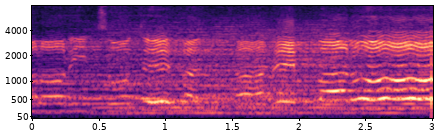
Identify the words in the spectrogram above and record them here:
all'orizzonte cantare parole.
